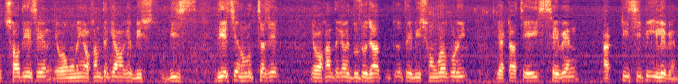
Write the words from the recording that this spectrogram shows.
উৎসাহ দিয়েছেন এবং উনি ওখান থেকে আমাকে বীজ বীজ দিয়েছেন হলুদ চাষে এবং ওখান থেকে আমি দুটো জাত বীজ সংগ্রহ করি। একটা হচ্ছে H seven R TCP eleven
